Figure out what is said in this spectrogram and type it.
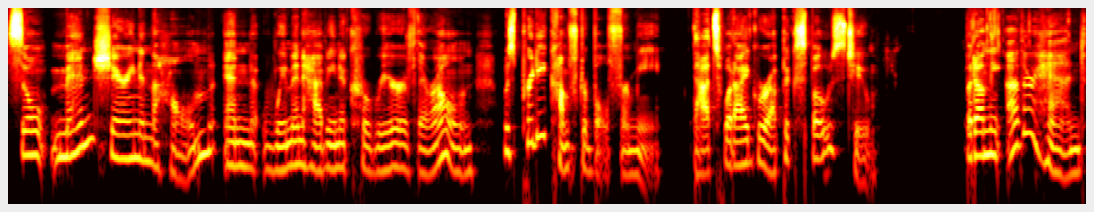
So, men sharing in the home and women having a career of their own was pretty comfortable for me. That's what I grew up exposed to. But on the other hand,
